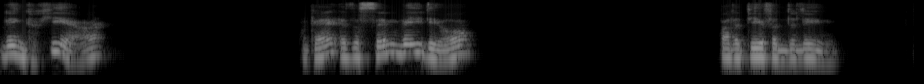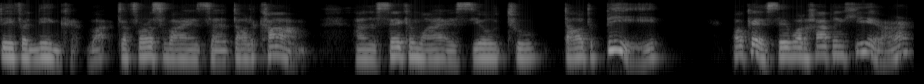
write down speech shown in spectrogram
link here? Okay, it's the same video, but a different link different link. The first one is uh, .com, and the second one is youtu.be. Okay, see what happened here?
